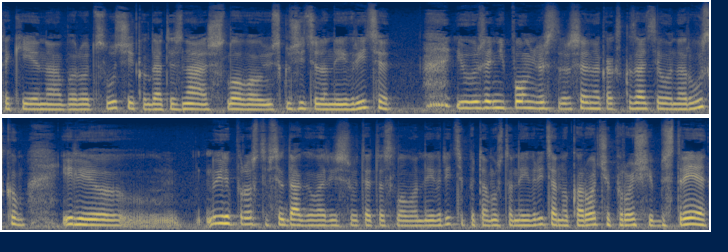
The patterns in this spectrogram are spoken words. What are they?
такие, наоборот, случаи, когда ты знаешь слово исключительно на иврите, и уже не помнишь совершенно, как сказать его на русском, или, ну, или просто всегда говоришь вот это слово на иврите, потому что на иврите оно короче, проще и быстрее,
